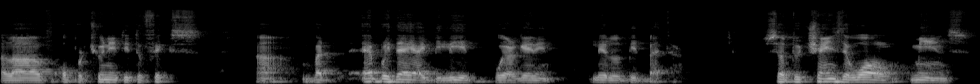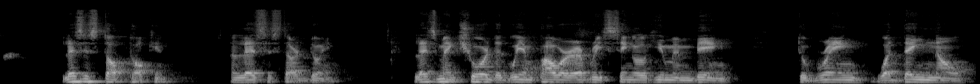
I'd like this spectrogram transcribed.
a lot of opportunity to fix. Uh, but every day, I believe we are getting a little bit better. So to change the world means let's stop talking and let's start doing. Let's make sure that we empower every single human being to bring what they know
